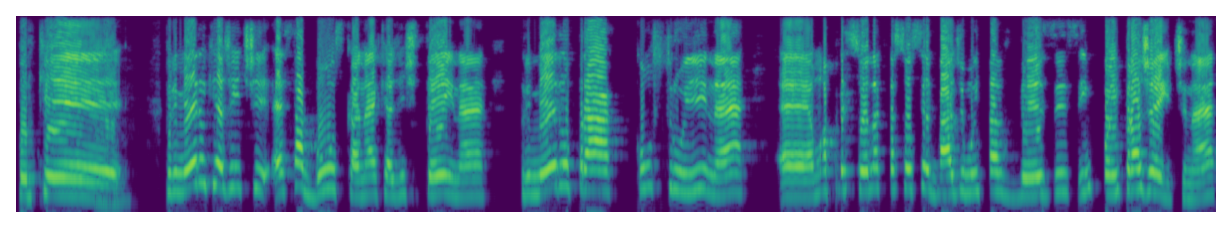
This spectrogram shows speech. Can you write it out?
Porque uhum. primeiro que a gente essa busca, né, que a gente tem, né, primeiro para construir, né, é uma persona que a sociedade muitas vezes impõe para a gente, né?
